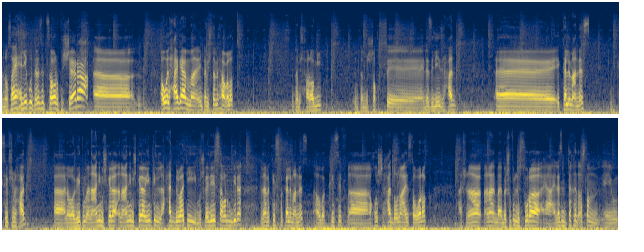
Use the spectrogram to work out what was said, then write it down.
نصايح ليك وانت نازل تصور في الشارع آه، أول حاجة ما أنت مش بتعمل حاجة غلط. أنت مش حرامي. أنت مش شخص آه، نازل يأذي حد. آه، اتكلم مع الناس ما تتكسفش من حد. آه، أنا واجهت أنا عندي مشكلة أنا عندي مشكلة ويمكن لحد دلوقتي المشكلة دي لسه برضه كبيرة إن أنا بتكسف أتكلم مع الناس أو بتكسف آه، أخش لحد أقول له عايز أصورك. عشان أنا أنا بشوف إن الصورة يعني لازم تاخد أصلا يعني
